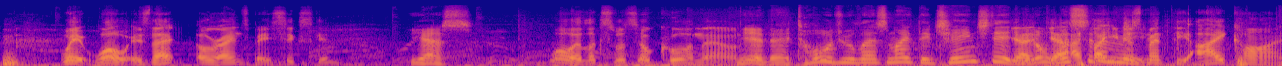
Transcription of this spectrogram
Wait, whoa, is that Orion's basic skin? Yes. Whoa, it looks so cool now. Yeah, they, I told you last night they changed it. yeah, you don't yeah, I thought to you me. just meant the icon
